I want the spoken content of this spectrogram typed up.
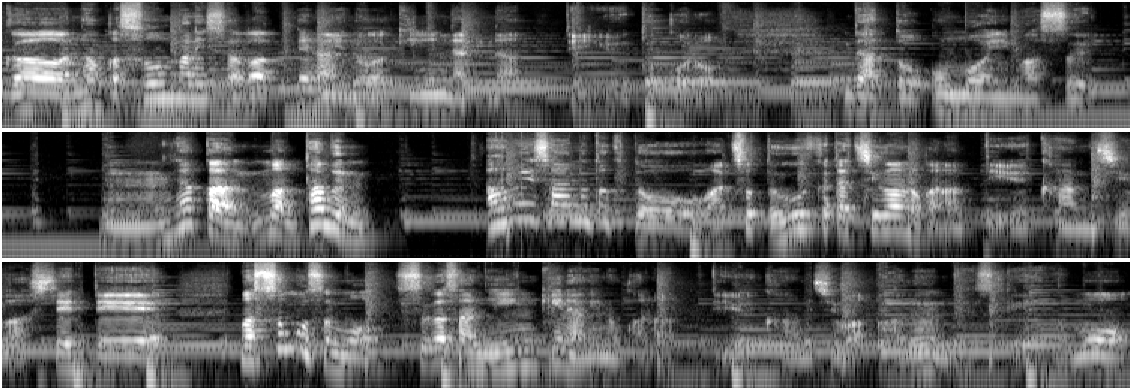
がなんかそんなに下がってないのが気になるなっていうところだと思います。うん、なんかまあ多分安倍さんの時とはちょっと動き方違うのかなっていう感じはしてて、まあ、そもそも菅さん人気ないのかなっていう感じはあるんですけれども、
